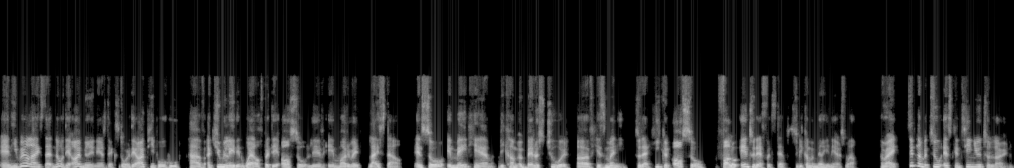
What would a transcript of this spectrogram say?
And he realized that no, there are millionaires next door. There are people who have accumulated wealth, but they also live a moderate lifestyle. And so it made him become a better steward of his money so that he could also follow into their footsteps to become a millionaire as well. All right. Tip number two is continue to learn.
